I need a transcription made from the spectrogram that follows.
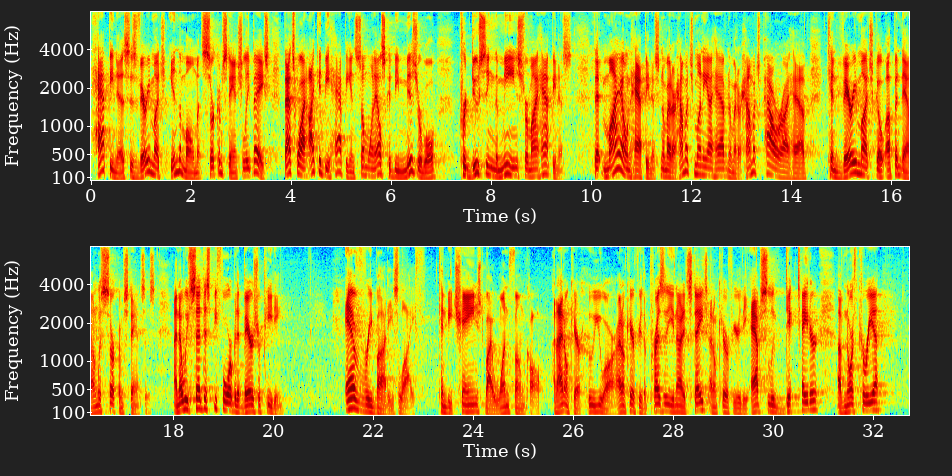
Happiness is very much in the moment, circumstantially based. That's why I could be happy and someone else could be miserable producing the means for my happiness. That my own happiness, no matter how much money I have, no matter how much power I have, can very much go up and down with circumstances. I know we've said this before, but it bears repeating. Everybody's life can be changed by one phone call. And I don't care who you are. I don't care if you're the President of the United States. I don't care if you're the absolute dictator of North Korea.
